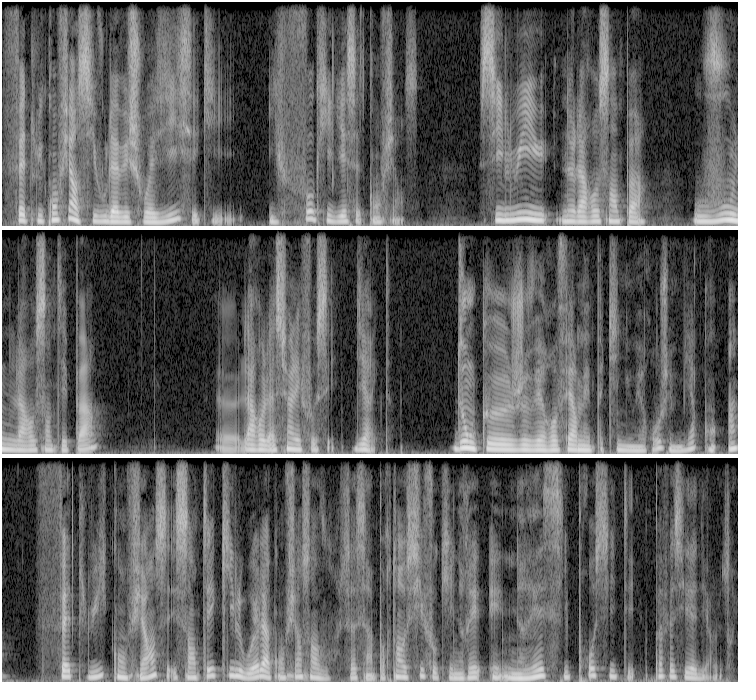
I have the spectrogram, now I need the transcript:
Faites-lui confiance. Si vous l'avez choisi, c'est qu'il il faut qu'il y ait cette confiance. Si lui ne la ressent pas, ou vous ne la ressentez pas, euh, la relation est faussée, direct. Donc euh, je vais refaire mes petits numéros, j'aime bien, en 1. Faites-lui confiance et sentez qu'il ou elle a confiance en vous. Ça c'est important aussi, il faut qu'il y ait une, réciprocité. Pas facile à dire le truc.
